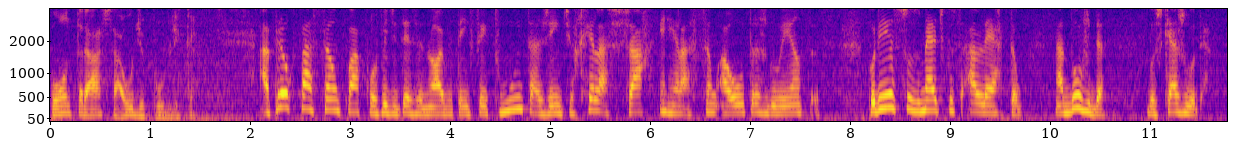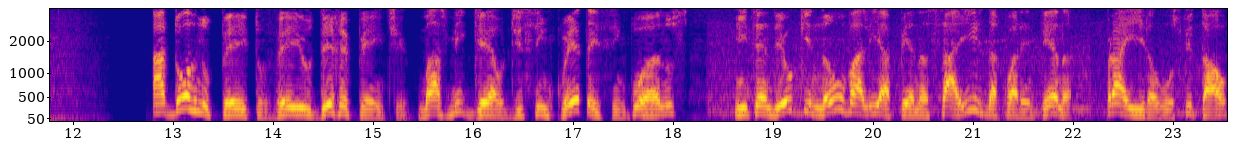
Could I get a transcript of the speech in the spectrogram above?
contra a saúde pública. A preocupação com a Covid-19 tem feito muita gente relaxar em relação a outras doenças. Por isso, os médicos alertam na dúvida, busque ajuda. A dor no peito veio de repente, mas Miguel, de 55 anos, entendeu que não valia a pena sair da quarentena para ir ao hospital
